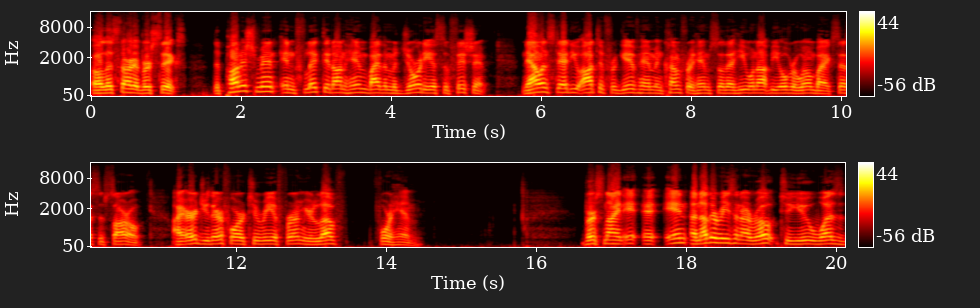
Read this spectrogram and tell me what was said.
Oh, let's start at verse 6. The punishment inflicted on him by the majority is sufficient. Now instead you ought to forgive him and comfort him so that he will not be overwhelmed by excessive sorrow. I urge you therefore to reaffirm your love for him. Verse 9 in another reason I wrote to you was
